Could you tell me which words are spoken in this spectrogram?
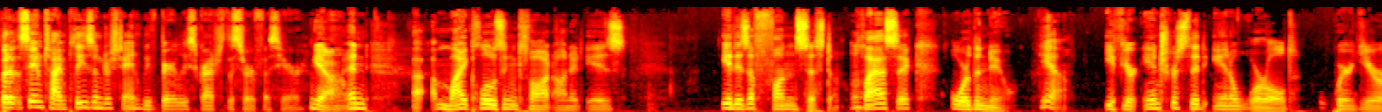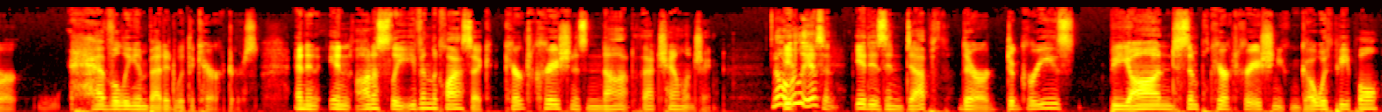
but at the same time, please understand we've barely scratched the surface here. Yeah, Um, and uh, my closing thought on it is, it is a fun system, classic or the new. yeah, If you're interested in a world where you're heavily embedded with the characters, and in, in honestly, even the classic character creation is not that challenging. no, it, It- really isn't. it is in depth. There are degrees beyond simple character creation you can go with people,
